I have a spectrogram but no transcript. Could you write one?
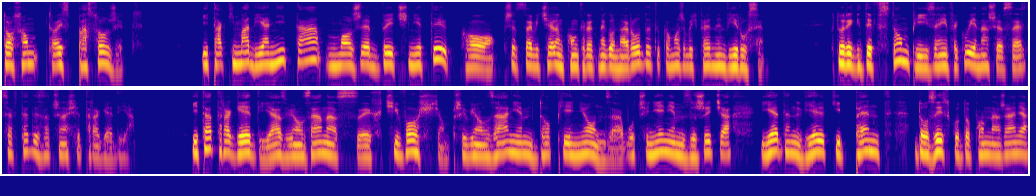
To, są, to jest pasożyt. I taki Madianita może być nie tylko przedstawicielem konkretnego narodu, tylko może być pewnym wirusem który gdy wstąpi i zainfekuje nasze serce, wtedy zaczyna się tragedia. I ta tragedia związana z chciwością, przywiązaniem do pieniądza, uczynieniem z życia jeden wielki pęd do zysku, do pomnażania,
